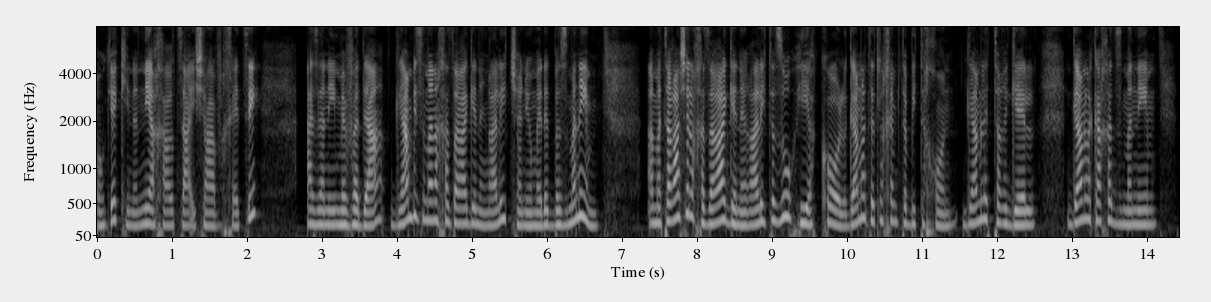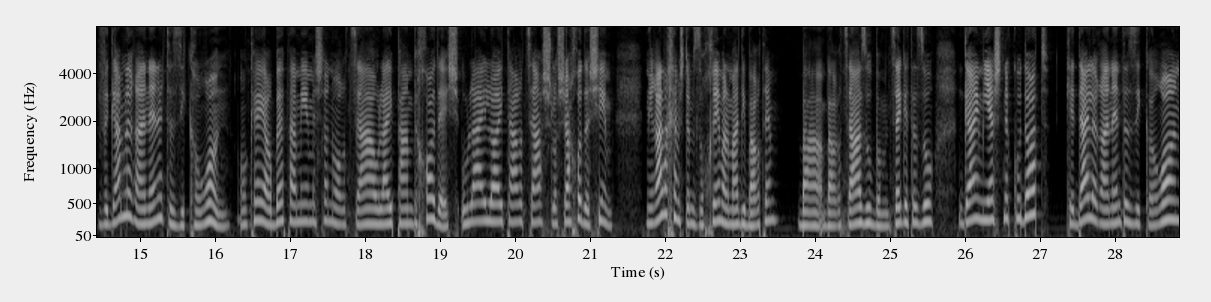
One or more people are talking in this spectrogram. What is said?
אוקיי? כי נניח ההרצאה היא שעה וחצי, אז אני מוודא, גם בזמן החזרה הגנרלית, שאני עומדת בזמנים. המטרה של החזרה הגנרלית הזו היא הכל, גם לתת לכם את הביטחון, גם לתרגל, גם לקחת זמנים וגם לרענן את הזיכרון, אוקיי? הרבה פעמים יש לנו הרצאה אולי פעם בחודש, אולי לא הייתה הרצאה שלושה חודשים. נראה לכם שאתם זוכרים על מה דיברתם? בהרצאה הזו, במצגת הזו, גם אם יש נקודות, כדאי לרענן את הזיכרון.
